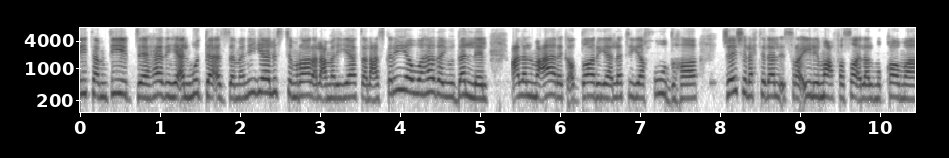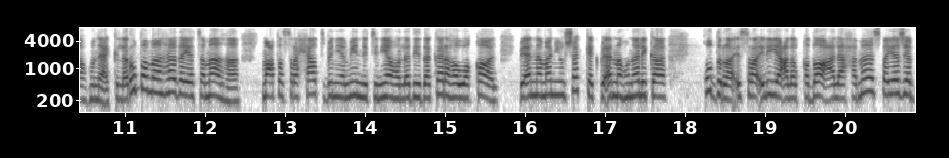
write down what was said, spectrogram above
لتمديد هذه المدة الزمنية لاستمرار العمليات العسكرية وهذا يدلل على المعارك الضارية التي يخوضها جيش الاحتلال الإسرائيلي مع فصائل المقاومة هناك لربما هذا يتماهى مع تصريحات بنيامين نتنياهو الذي ذكرها وقال بأن من يشكك بأن هنالك قدرة إسرائيلية على القضاء على حماس فيجب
